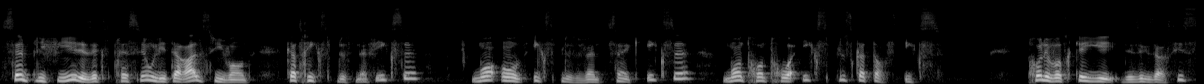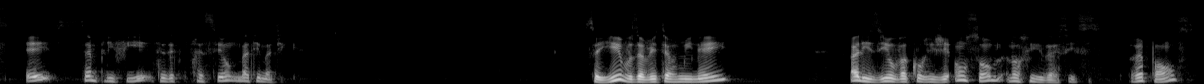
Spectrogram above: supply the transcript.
Simplifier les expressions littérales suivantes. 4x plus 9x, moins 11x plus 25x, moins 33x plus 14x. Prenez votre cahier des exercices et simplifiez ces expressions mathématiques. Ça y est, vous avez terminé. Allez-y, on va corriger ensemble notre exercice. Réponse.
